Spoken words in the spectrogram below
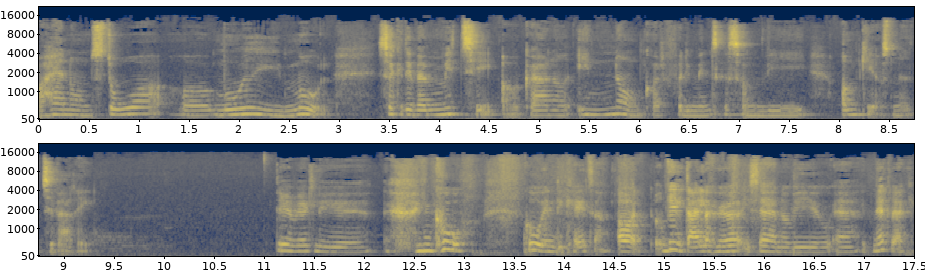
at have nogle store og modige mål, så kan det være med til at gøre noget enormt godt for de mennesker, som vi omgiver os med til hverdag. Det er virkelig øh, en god, god indikator. Og virkelig dejligt at høre, især når vi jo er et netværk.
